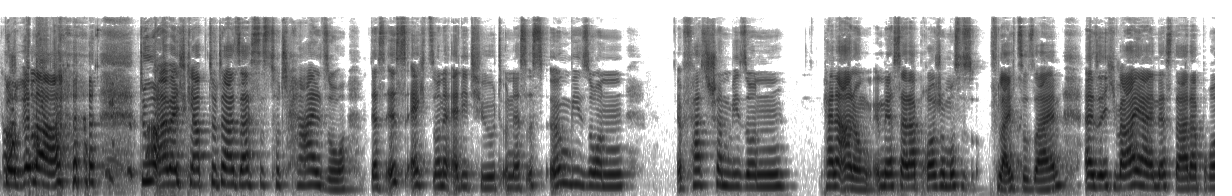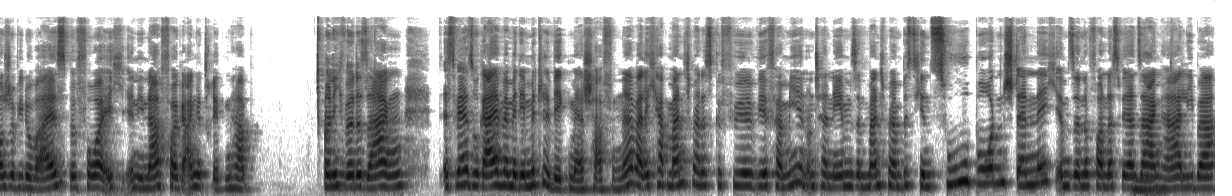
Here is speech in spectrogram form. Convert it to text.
Gorilla. Du, aber ich glaube total, sagst es total so. Das ist echt so eine Attitude und das ist irgendwie so ein, fast schon wie so ein, keine Ahnung, in der Startup-Branche muss es vielleicht so sein. Also ich war ja in der Startup-Branche, wie du weißt, bevor ich in die Nachfolge angetreten habe. Und ich würde sagen, es wäre so geil, wenn wir den Mittelweg mehr schaffen, ne? Weil ich habe manchmal das Gefühl, wir Familienunternehmen sind manchmal ein bisschen zu bodenständig im Sinne von, dass wir dann mhm. sagen, ha, lieber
